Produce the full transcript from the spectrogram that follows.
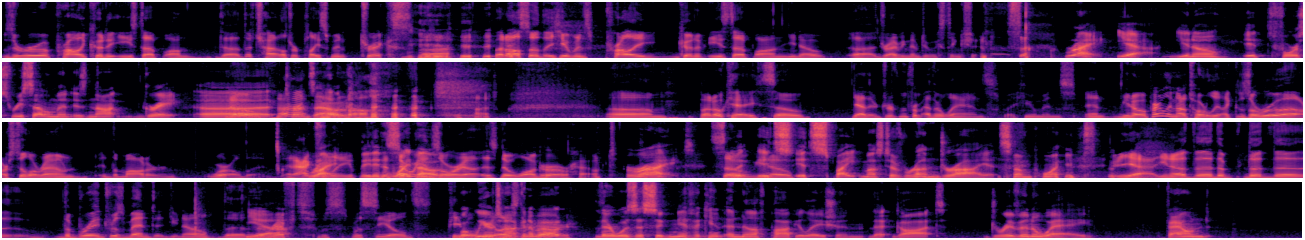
Zorua probably could have eased up on the the child replacement tricks, uh, but also the humans probably could have eased up on you know uh, driving them to extinction. so right. Yeah. You know, it forced resettlement is not great. Uh, no, not, turns not out. at all. Not. Um, but okay, so yeah, they're driven from other lands by humans, and you know, apparently not totally. Like Zorua are still around in the modern world, and actually, They didn't wipe out- Zorua is no longer around. Right. So It- you its know, its spite must have run dry at some point. yeah, you know, the the the the the bridge was mended. You know, the, Yeah. the rift was was sealed. People what we are talking about, error. there was a significant enough population that got driven away, found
